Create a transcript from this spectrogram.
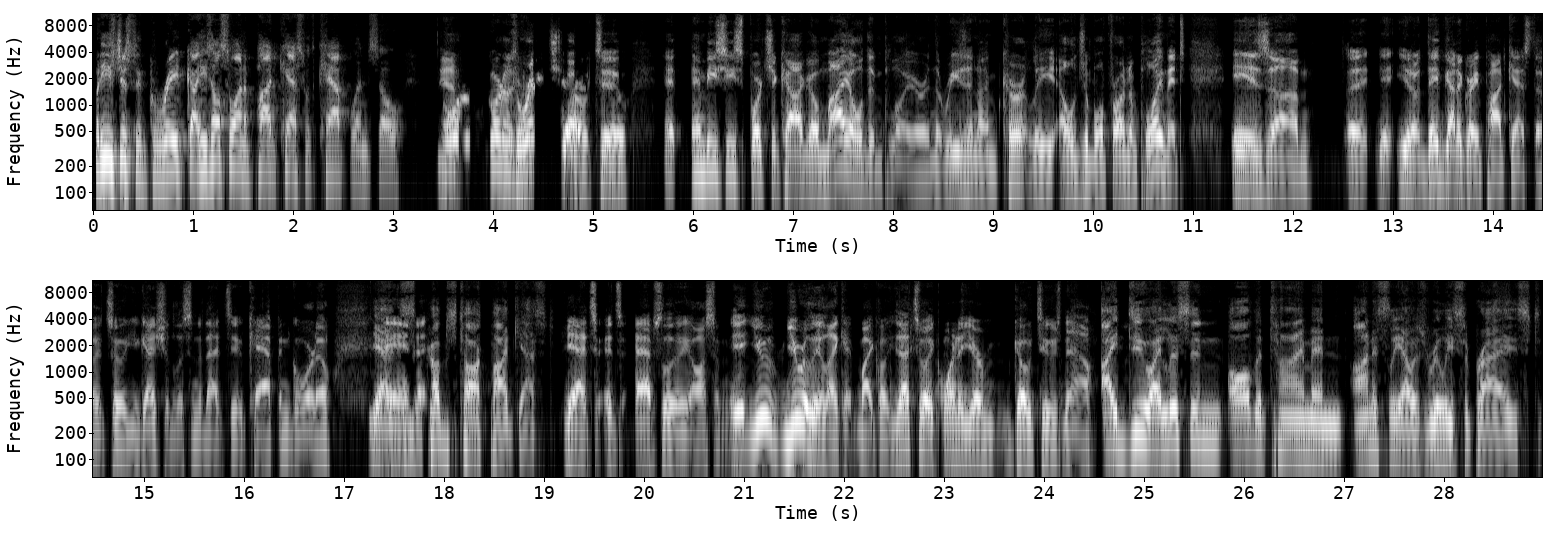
but he's just a great guy. He's also on a podcast with Kaplan. So Yeah. Gordo's great show too. At NBC Sports Chicago, my old employer, and the reason I'm currently eligible for unemployment is, um, uh, you know, they've got a great podcast though, so you guys should listen to that too. Cap and Gordo, Yeah, and uh, Cubs Talk podcast. yeah, it's it's absolutely awesome. It- you you really like it, Michael. That's like one of your go tos now. I do. I listen all the time, and honestly, I was really surprised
